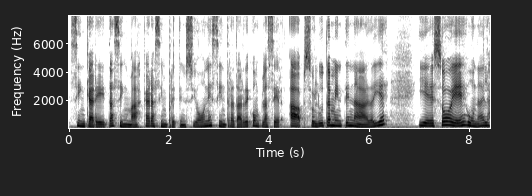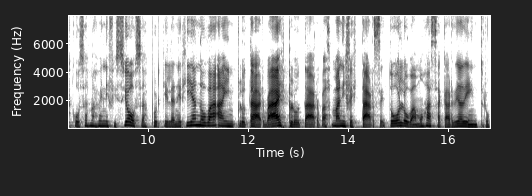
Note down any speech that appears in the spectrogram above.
sin caretas, sin máscaras, sin pretensiones, sin tratar de complacer a absolutamente nadie y eso es una de las cosas más beneficiosas porque la energía no va a implotar, va a explotar, va a manifestarse, todo lo vamos a sacar de adentro.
